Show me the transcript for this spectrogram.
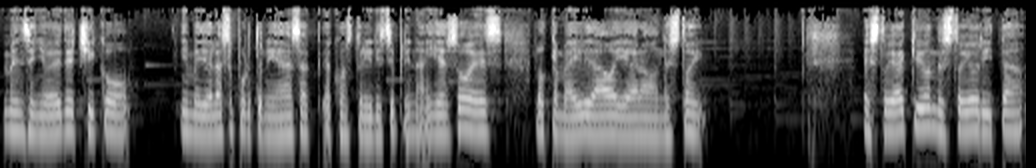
me enseñó desde chico y me dio las oportunidades a, construir disciplina y eso es lo que me ha ayudado a llegar a donde estoy. Estoy aquí donde estoy ahorita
